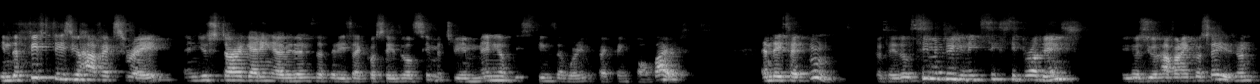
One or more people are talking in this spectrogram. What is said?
In the 50s, you have X-ray, and you start getting evidence that there is icosahedral symmetry in many of these things that were infecting Paul viruses. And they said, hmm, icosahedral symmetry, you need 60 proteins because you have an icosahedron,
